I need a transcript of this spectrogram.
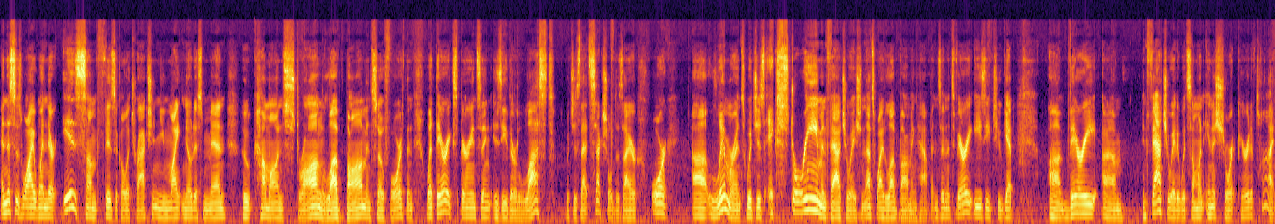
And this is why, when there is some physical attraction, you might notice men who come on strong, love bomb, and so forth. And what they're experiencing is either lust, which is that sexual desire, or uh, limerence, which is extreme infatuation. That's why love bombing happens. And it's very easy to get uh, very um, infatuated with someone in a short period of time.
